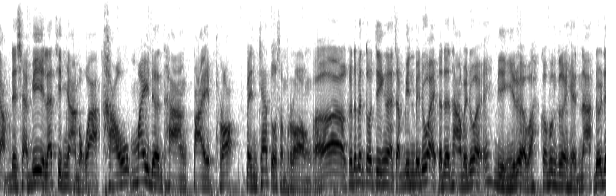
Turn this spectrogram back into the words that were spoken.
กับเดชาบีและทีมงานบอกว่าเขาไม่เดินทางไปเพราะเป็นแค่ตัวสำรอง เออคือถ้าเป็นตัวจริงเนี่ยจะบินไปด้วยจะเดินทางไปด้วยเอ๊ะมีอย่างนี้ด้วยวะก็เพิ่งเคยเห็นนะโดยเด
